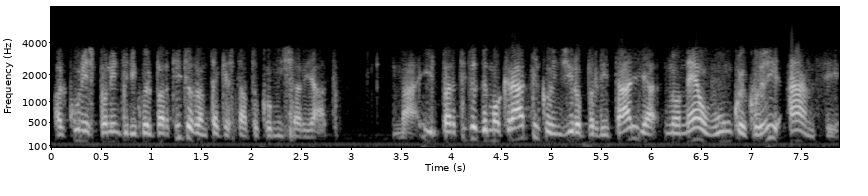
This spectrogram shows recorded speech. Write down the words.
alcuni esponenti di quel partito tant'è che è stato commissariato. Ma il Partito Democratico in giro per l'Italia non è ovunque così, anzi,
